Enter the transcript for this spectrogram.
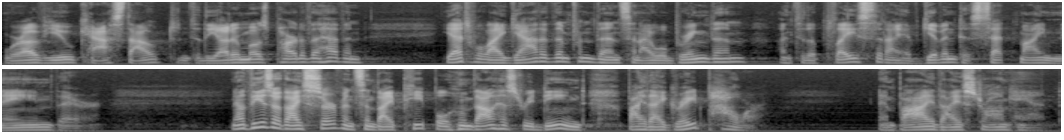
were of you cast out into the uttermost part of the heaven, Yet will I gather them from thence, and I will bring them unto the place that I have given to set my name there. Now these are thy servants and thy people, whom thou hast redeemed by thy great power and by thy strong hand.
